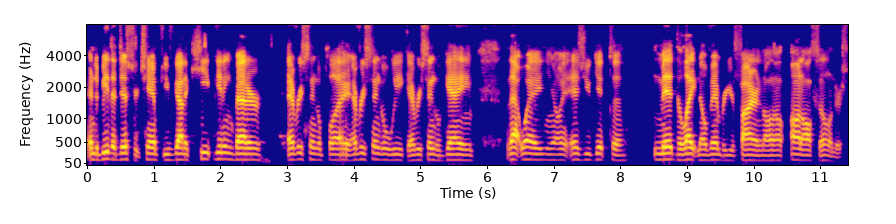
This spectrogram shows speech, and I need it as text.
and to be the district champ, you've got to keep getting better every single play, every single week, every single game. That way, you know, as you get to mid to late November, you're firing on on all cylinders.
